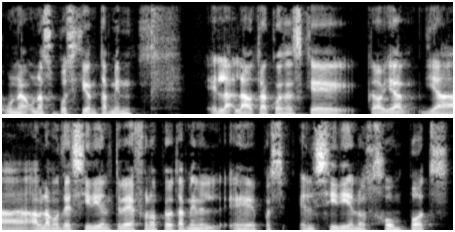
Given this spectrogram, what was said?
una, una suposición también. La, la, otra cosa es que, claro, ya, ya hablamos de Siri en el teléfono, pero también el, pues el Siri en los HomePods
